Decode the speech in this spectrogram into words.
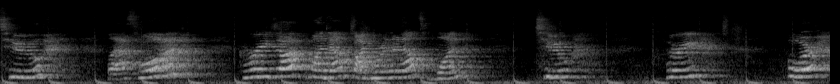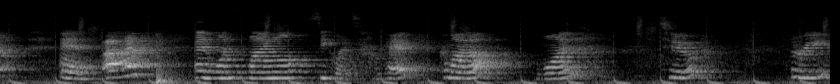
two, last one. Great job, come on down, five more in and out. One, two, three, four, and five, and one final sequence, okay? Come on up, one, two, three,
